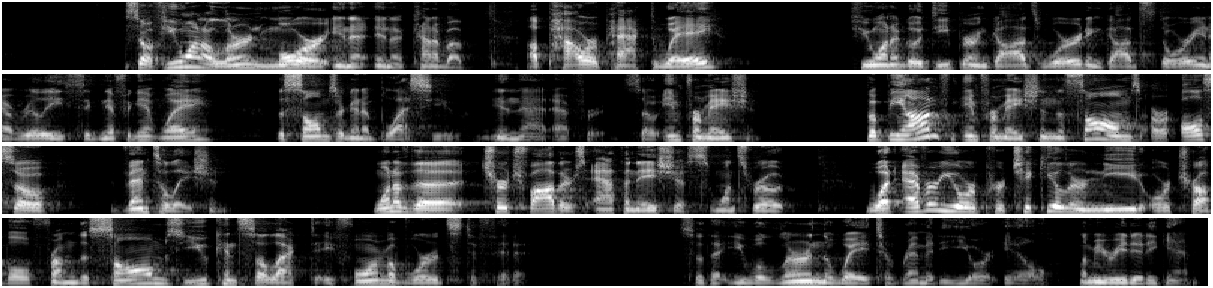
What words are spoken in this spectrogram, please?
So if you want to learn more in a, in a kind of a, a power packed way, if you want to go deeper in God's word and God's story in a really significant way, the Psalms are going to bless you in that effort. So, information. But beyond information, the Psalms are also ventilation. One of the church fathers, Athanasius, once wrote Whatever your particular need or trouble, from the Psalms you can select a form of words to fit it so that you will learn the way to remedy your ill. Let me read it again.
